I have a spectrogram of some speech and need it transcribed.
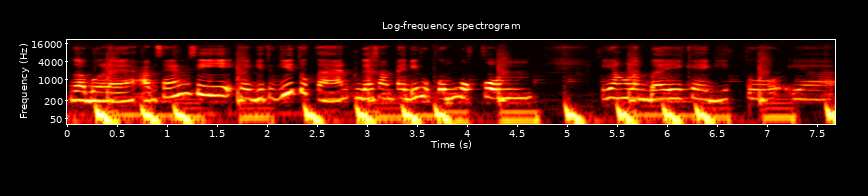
nggak boleh absensi kayak gitu-gitu kan? Nggak sampai dihukum-hukum yang lebay kayak gitu ya.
